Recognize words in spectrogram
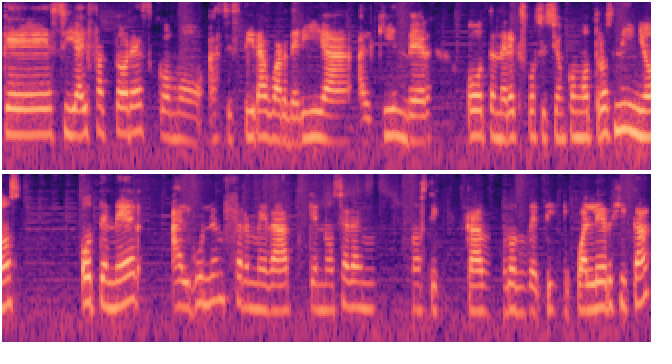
que si hay factores como asistir a guardería, al kinder o tener exposición con otros niños o tener alguna enfermedad que no sea diagnosticado de tipo alérgica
